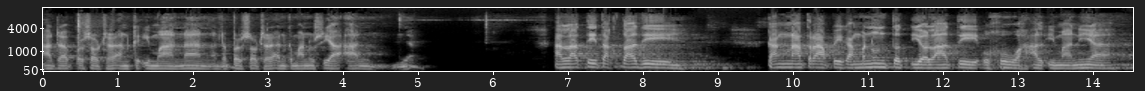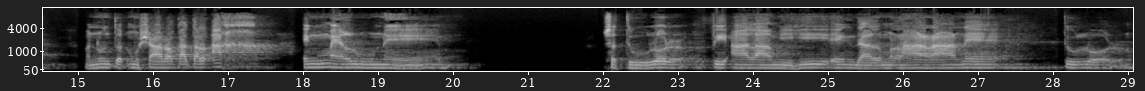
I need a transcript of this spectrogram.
ada persaudaraan keimanan ada persaudaraan kemanusiaan ya. Alati taqtadi kang natrapi kang menuntut ya lati ukhuwah al imaniyah menuntut musyarakatal akh ing melune. Sedulur fi alamihi ing dalem larane dulur.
